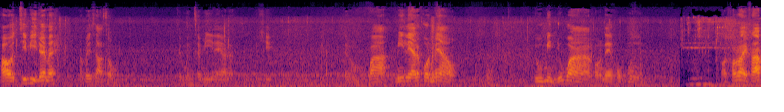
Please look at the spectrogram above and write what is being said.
เอาจีบีได้ไหมเอาไปสะสม แต่เหมือนจะมีแล้วนะ โอเคแต่ผมบอกว่ามีแล้วทุกคนไม่เอา ดูหมิ่นยุวาของแดงหกหมื่นเอาเท่าไหร่ครับ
